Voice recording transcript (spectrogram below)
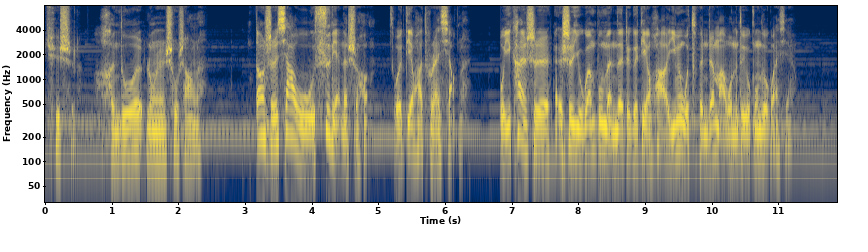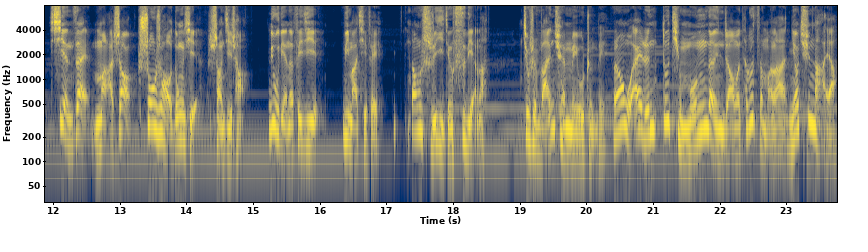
去世了，很多聋人受伤了。当时下午四点的时候，我电话突然响了，我一看是是有关部门的这个电话，因为我存着嘛，我们都有工作关系。现在马上收拾好东西上机场，六点的飞机立马起飞。当时已经四点了，就是完全没有准备。然后我爱人都挺懵的，你知道吗？他说怎么了？你要去哪呀？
